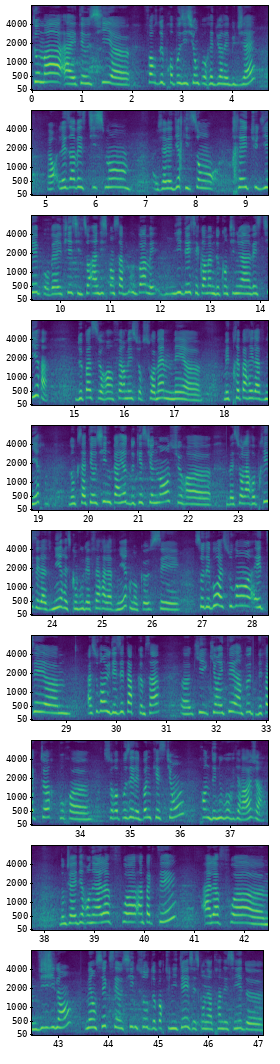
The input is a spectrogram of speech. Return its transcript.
Thomas a été aussi euh, force de proposition pour réduire les budgets. Alors les investissements, j'allais dire qu'ils sont réétudier pour vérifier s'ils sont indispensables ou pas, mais l'idée c'est quand même de continuer à investir, de pas se renfermer sur soi-même, mais, euh, mais de préparer l'avenir. Donc ça a été aussi une période de questionnement sur, euh, ben, sur la reprise et l'avenir et ce qu'on voulait faire à l'avenir. Donc euh, c'est Sodebo a souvent été euh, a souvent eu des étapes comme ça euh, qui, qui, ont été un peu des facteurs pour euh, se reposer les bonnes questions, prendre des nouveaux virages. Donc j'allais dire, on est à la fois impacté, à la fois euh, vigilant, mais on sait que c'est aussi une source d'opportunités et c'est ce qu'on est en train d'essayer de,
